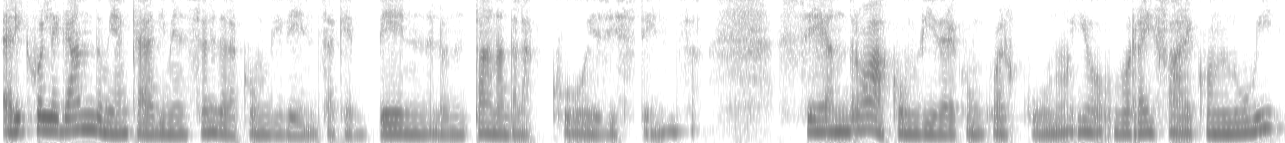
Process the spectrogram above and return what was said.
ricollegandomi anche alla dimensione della convivenza, che è ben lontana dalla coesistenza, se andrò a convivere con qualcuno, io vorrei fare con lui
